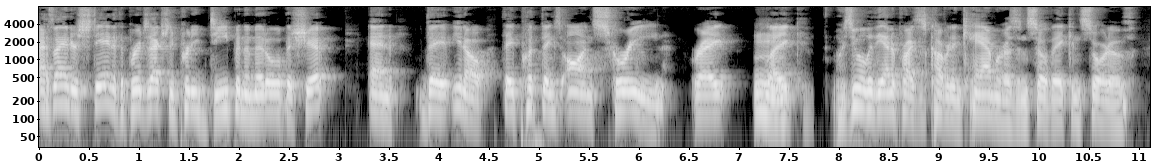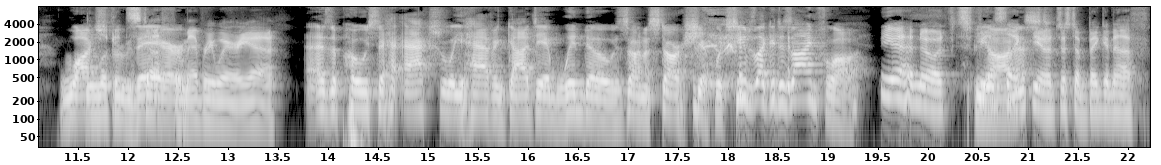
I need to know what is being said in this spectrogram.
as I understand it the bridge is actually pretty deep in the middle of the ship and they you know they put things on screen right Mhm. like presumably the Enterprise is covered in cameras and so they can sort of watch look through at stuff there from everywhere. Yeah, as opposed to ha- actually having goddamn windows on a starship which seems like a design flaw yeah. No, it feels like you know just a big enough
